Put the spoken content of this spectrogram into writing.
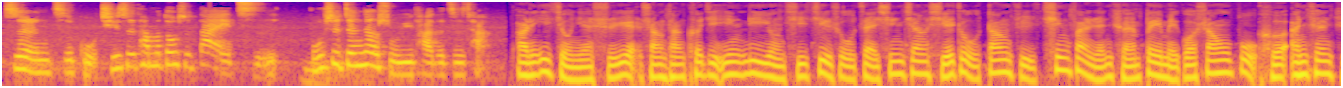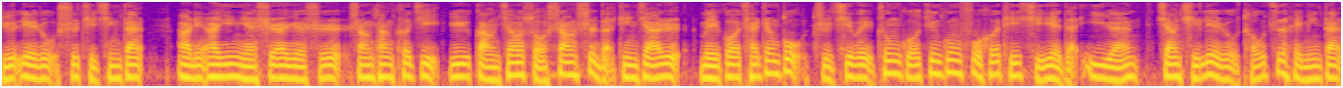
私人持股，其实他们都是代持，不是真正属于他的资产。二零一九年十月，商汤科技因利用其技术在新疆协助当局侵犯人权，被美国商务部和安全局列入实体清单。二零二一年十二月十日，商汤科技于港交所上市的定价日，美国财政部指其为中国军工复合体企业的一员，将其列入投资黑名单。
